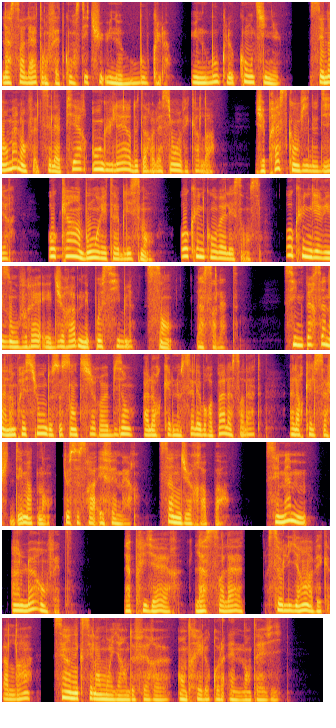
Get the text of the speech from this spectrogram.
La salat en fait constitue une boucle, une boucle continue. C'est normal en fait, c'est la pierre angulaire de ta relation avec Allah. J'ai presque envie de dire aucun bon rétablissement, aucune convalescence, aucune guérison vraie et durable n'est possible sans la salate. Si une personne a l'impression de se sentir bien alors qu'elle ne célèbre pas la salate, alors qu'elle sache dès maintenant que ce sera éphémère, ça ne durera pas. C'est même un leurre en fait. La prière, la salate, ce lien avec Allah, c'est un excellent moyen de faire euh, entrer le Coran dans ta vie.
